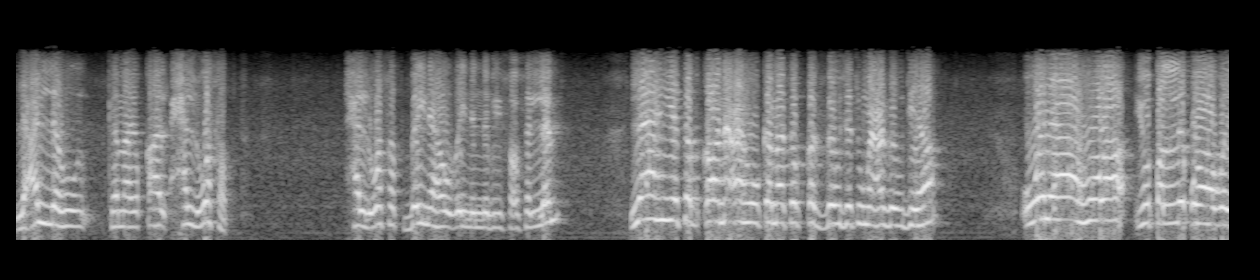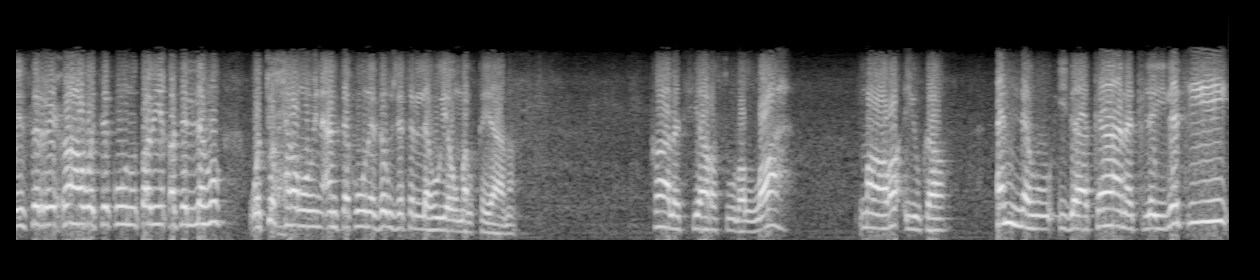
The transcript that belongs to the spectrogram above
لعله كما يقال حل وسط. حل وسط بينها وبين النبي صلى الله عليه وسلم لا هي تبقى معه كما تبقى الزوجة مع زوجها ولا هو يطلقها ويسرحها وتكون طريقة له وتحرم من أن تكون زوجة له يوم القيامة. قالت يا رسول الله ما رأيك أنه إذا كانت ليلتي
